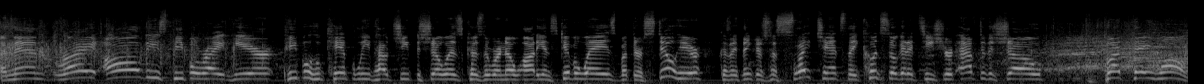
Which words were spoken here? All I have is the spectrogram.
And then, right, all these people right here, people who can't believe how cheap the show is because there were no audience giveaways, but they're still here because I think there's a slight chance they could still get a t-shirt after the show, but they won't.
